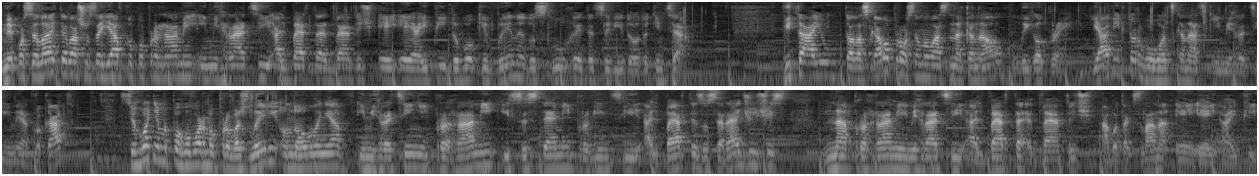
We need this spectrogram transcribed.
Не посилайте вашу заявку по програмі імміграції Alberta Advantage AAIP, допоки ви не дослухаєте це відео до кінця. Вітаю та ласкаво просимо вас на канал Legal Brain. Я Віктор Гогоц, канадський імміграційний адвокат. Сьогодні ми поговоримо про важливі оновлення в імміграційній програмі і системі провінції Альберти, зосереджуючись на програмі імміграції Alberta Advantage або так звана AAIP.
